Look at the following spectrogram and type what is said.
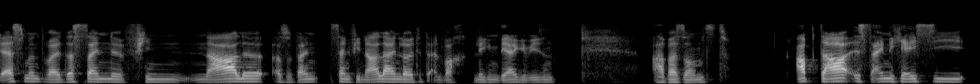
Desmond, weil das seine Finale, also sein Finale einläutet, einfach legendär gewesen. Aber sonst, ab da ist eigentlich AC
